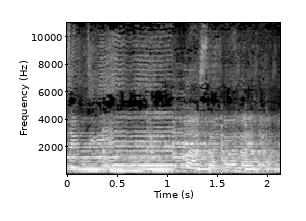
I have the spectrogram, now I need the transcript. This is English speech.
Se ti pasa yo la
